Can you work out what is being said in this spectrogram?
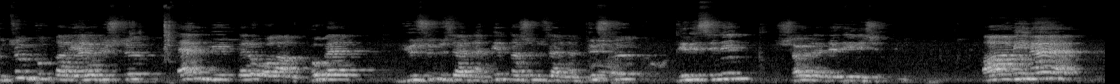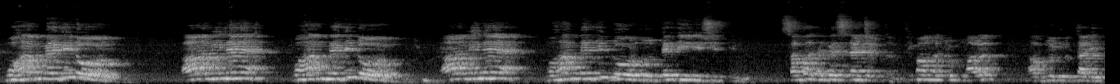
Bütün putlar yere düştü. En büyükleri olan Hubel yüzü üzerine bir taşın üzerine düştü. Birisinin şöyle dediğini işittim. Amine Muhammed'i doğur. Amine Muhammed'i doğur. Amine Muhammed'i doğurdu dediğini işittim. Safa tepesine çıktım. Kim anlatıyor bunları? Abdülmuttalip.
